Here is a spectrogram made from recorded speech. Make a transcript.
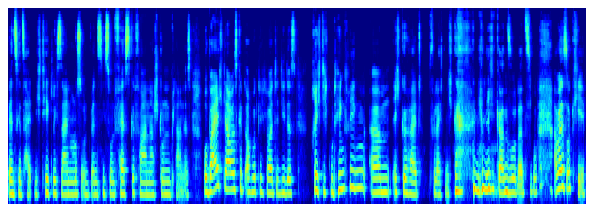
Wenn es jetzt halt nicht täglich sein muss und wenn es nicht so ein festgefahrener Stundenplan ist. Wobei ich glaube, es gibt auch wirklich Leute, die das richtig gut hinkriegen. Ähm, ich gehöre halt vielleicht nicht, nicht ganz so dazu, aber ist okay.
